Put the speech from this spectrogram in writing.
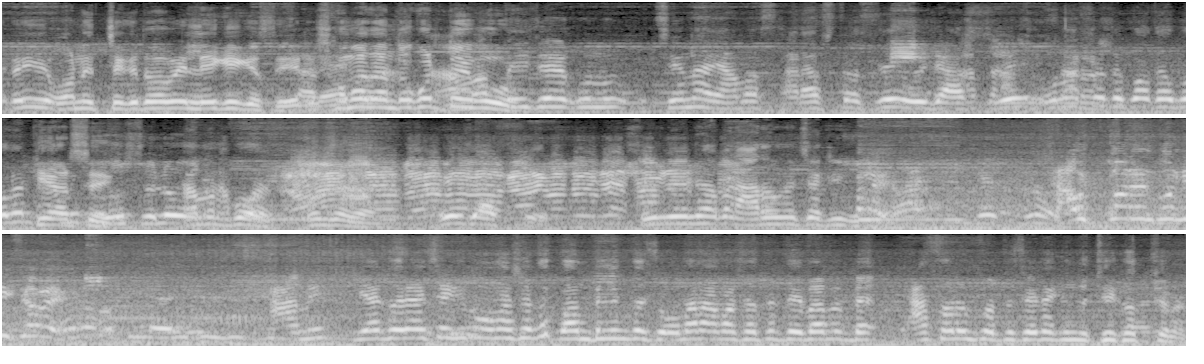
এটাই অনেক চেকিত ভাবে লেগে গেছে। এটা সমাধান তো করতে হইব এই জায়গায় কোনো চেনাই আমার স্যার আসতে ওই যে আসছে ওনার সাথে কথা বলেন কি আসছে? আমার বস কোন জায়গায়? এই যে আসছে এনে আবার আরও চাকরি করে। আমি ইয়া করে আছে কিন্তু ওনার সাথে কমপ্লেন করছে। ওনার আমার সাথে যেভাবে আচরণ করতেছে এটা কিন্তু ঠিক হচ্ছে না।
